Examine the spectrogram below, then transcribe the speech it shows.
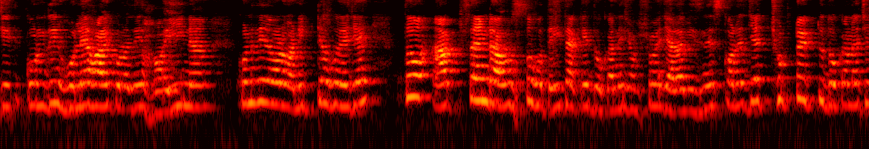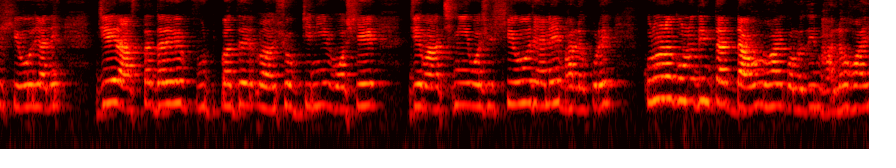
যে কোনোদিন হলে হয়, কোনোদিন হয়ই না, কোনোদিন আবার অনেকটা হয়ে যায়। তো আপস অ্যান্ড ডাউনস তো হতেই থাকে দোকানে সবসময় যারা বিজনেস করে, যে ছোট্ট একটু দোকান আছে সেও জানে। যে রাস্তার ধারে ফুটপাতে সবজি নিয়ে বসে, যে মাছ নিয়ে বসে সেও জানে ভালো করে। কোনো না কোনো দিন তার ডাউন হয়, কোনো দিন ভালো হয়।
